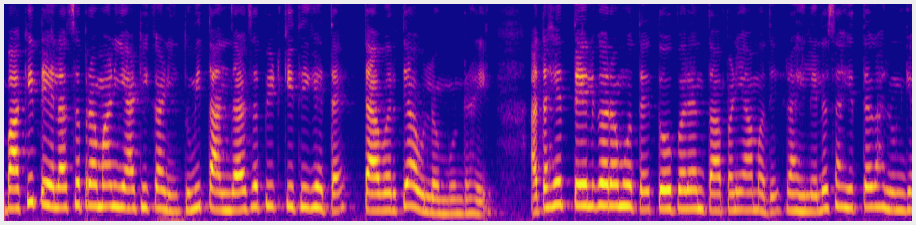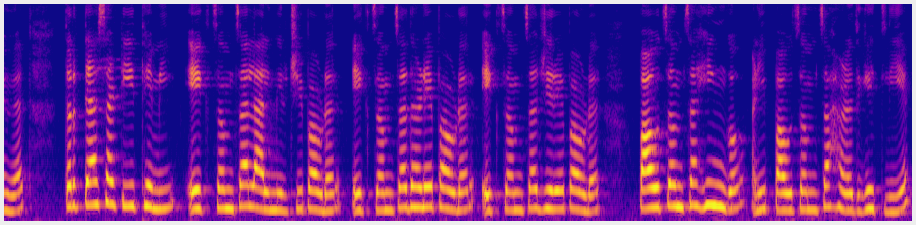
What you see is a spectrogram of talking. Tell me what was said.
बाकी तेलाचं प्रमाण या ठिकाणी तुम्ही तांदळाचं पीठ किती घेताय त्यावरती अवलंबून राहील. आता हे तेल गरम होतं आहे तोपर्यंत आपण यामध्ये राहिलेलं साहित्य घालून घेऊयात. तर त्यासाठी इथे मी एक चमचा लाल मिरची पावडर एक चमचा धणे पावडर एक चमचा जिरे पावडर पाव चमचा हिंग आणि पाव चमचा हळद घेतली आहे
